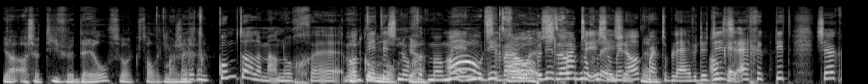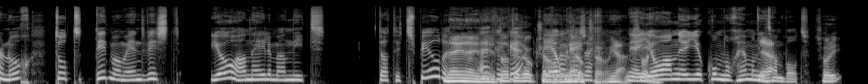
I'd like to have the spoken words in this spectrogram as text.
ja, assertieve deel, zal ik, zal ik maar zeggen. Maar dat komt allemaal nog. Uh, want dit is nog ja. het moment oh, dit waarop besloten is om in Alkmaar ja. te blijven. Dus okay. dit is eigenlijk dit. Sterker nog, tot dit moment wist Johan helemaal niet dat dit speelde. Nee, nee, nee dat is ook zo. Nee, okay. dat is ook zo. Ja, nee Johan, je komt nog helemaal niet aan bod. Sorry.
